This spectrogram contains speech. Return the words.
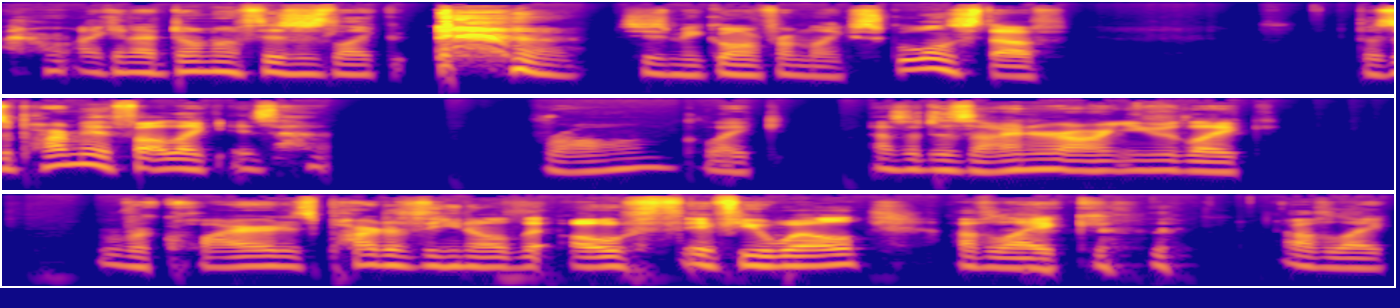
I don't again I don't know if this is like, excuse me, going from like school and stuff. But there's a part of me that felt like, is that wrong? Like as a designer, aren't you like required? It's part of the you know the oath, if you will, of like of like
